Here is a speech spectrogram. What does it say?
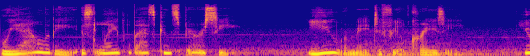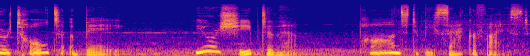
Reality is labeled as conspiracy. You are made to feel crazy. You are told to obey. You are sheep to them, pawns to be sacrificed.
